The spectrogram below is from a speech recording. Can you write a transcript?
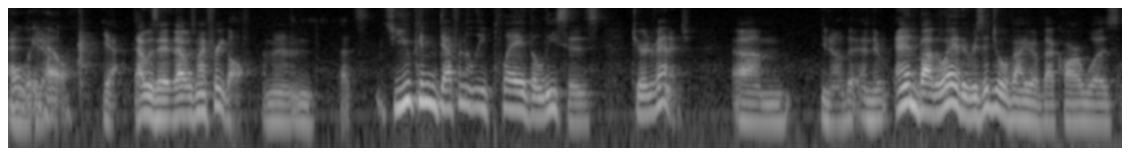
And, Holy you know, hell. yeah, that was it. That was my free golf. I mean, that's so you can definitely play the leases to your advantage. Um, you know, the, and the, and by the way, the residual value of that car was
